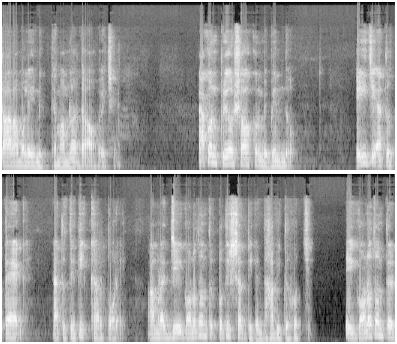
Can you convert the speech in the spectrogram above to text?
তার আমলে মিথ্যে মামলা দেওয়া হয়েছে। এখন প্রিয় সহকর্মী বৃন্দ, এই যে এত ত্যাগ, এত তিতিক্ষার পরে আমরা যে গণতন্ত্র প্রতিষ্ঠার দিকে ধাবিত হচ্ছি, এই গণতন্ত্রের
